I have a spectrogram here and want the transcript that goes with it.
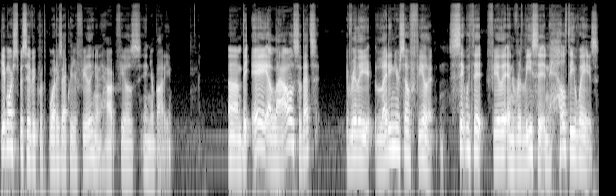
Get more specific with what exactly you're feeling and how it feels in your body. Um, the A allows, so that's really letting yourself feel it, sit with it, feel it, and release it in healthy ways.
